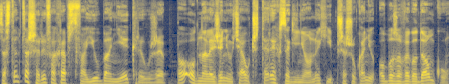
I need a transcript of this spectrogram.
Zastępca szeryfa hrabstwa Juba nie krył, że po odnalezieniu ciał czterech zaginionych i przeszukaniu obozowego domku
